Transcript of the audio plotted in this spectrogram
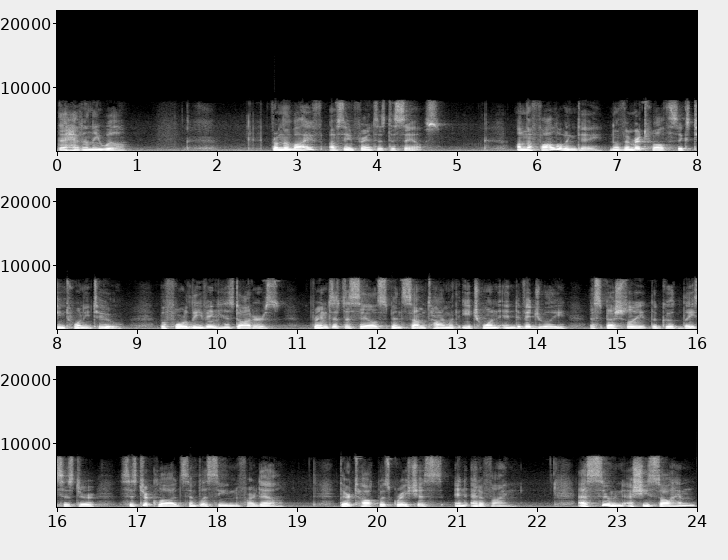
the heavenly will. From the life of St. Francis de Sales. On the following day, November 12, 1622, before leaving his daughters, Francis de Sales spent some time with each one individually especially the good lay sister, Sister Claude Simplicine Fardel. Their talk was gracious and edifying. As soon as she saw him,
